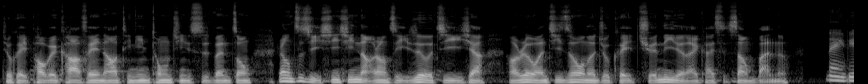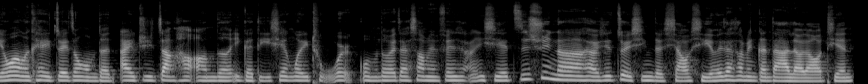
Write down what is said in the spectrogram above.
就可以泡杯咖啡，然后听听通勤十分钟，让自己洗洗脑，让自己热机一下，然后热完机之后呢，就可以全力的来开始上班了。那你别忘了可以追踪我们的 IG 账号 on the 一个底线 way to work，我们都会在上面分享一些资讯呢，还有一些最新的消息，也会在上面跟大家聊聊天。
